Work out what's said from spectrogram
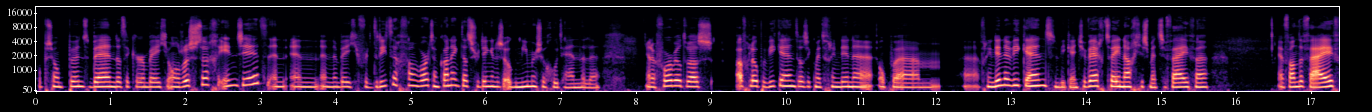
op zo'n punt ben dat ik er een beetje onrustig in zit en, en, en een beetje verdrietig van word, dan kan ik dat soort dingen dus ook niet meer zo goed handelen. En een voorbeeld was, afgelopen weekend was ik met vriendinnen op um, uh, vriendinnenweekend, een weekendje weg, twee nachtjes met z'n vijven. En van de vijf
